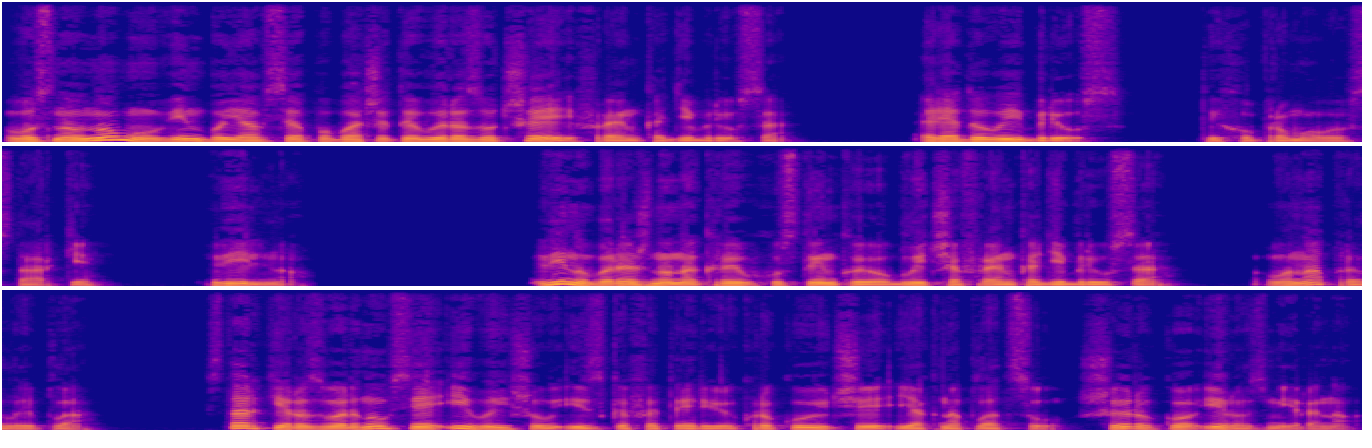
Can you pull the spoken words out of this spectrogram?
В основному він боявся побачити вираз очей Френка Ді Брюса. Рядовий Брюс тихо промовив Старкі. Вільно. Він обережно накрив хустинкою обличчя Френка Дібрюса. Вона прилипла. Старкі розвернувся і вийшов із кафетерію, крокуючи, як на плацу, широко і розмірено.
